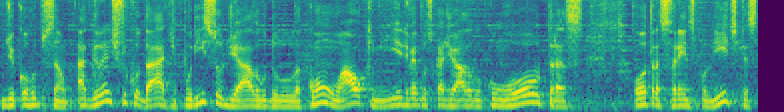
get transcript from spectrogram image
de corrupção. A grande dificuldade, por isso o diálogo do Lula com o Alckmin, e ele vai buscar diálogo com outras outras frentes políticas,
